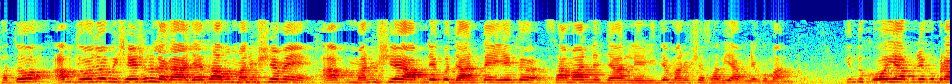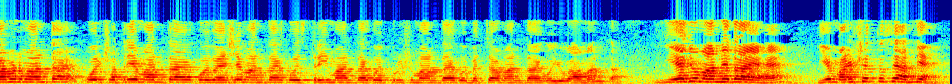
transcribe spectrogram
हाँ, तो अब जो जो विशेषण लगा जैसा आप मनुष्य में आप मनुष्य आपने को जानते हैं एक सामान्य ज्ञान ले लीजिए मनुष्य सभी अपने को मानते हैं। किंतु कोई अपने को ब्राह्मण मानता है कोई क्षत्रिय मानता है कोई वैश्य मानता है कोई स्त्री मानता है कोई पुरुष मानता है कोई बच्चा मानता है कोई युवा मानता है। ये जो मान्यताएँ हैं ये मनुष्यत्व से अन्य है।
